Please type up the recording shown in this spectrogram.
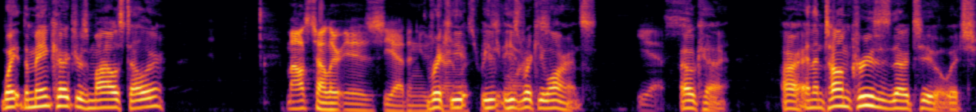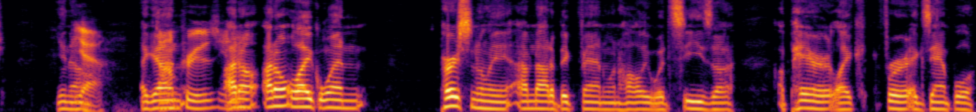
wait, the main character is Miles Teller. Miles Teller is yeah the news Ricky, journalist, he's, he's Ricky Lawrence. Lawrence. Yes. Okay, all right, and then Tom Cruise is there too, which you know, Yeah. again, Tom Cruise. You I don't I don't like when personally I'm not a big fan when Hollywood sees a a pair like for example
